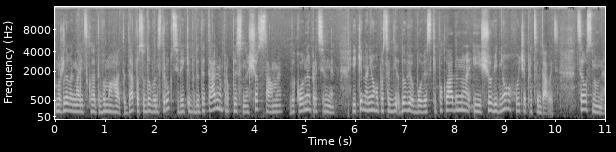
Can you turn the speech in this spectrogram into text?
можливо, навіть сказати, вимагати да, посадову інструкцію, в якій буде детально прописано, що саме виконує працівник, які на нього посадові обов'язки покладено і що від нього хоче працедавець. Це основне.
